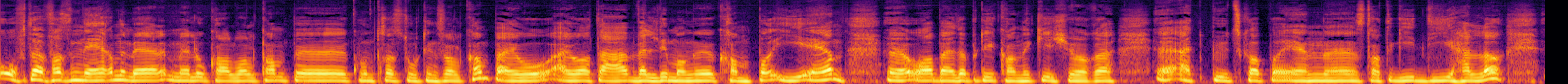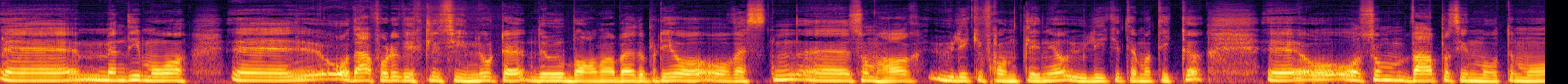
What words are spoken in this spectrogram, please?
ofte er fascinerende med, med lokalvalgkamp kontra stortingsvalgkamp, er jo, er jo, at det er veldig mange kamper i én. Eh, og Arbeiderpartiet kan ikke kjøre eh, ett budskap og én eh, strategi, de heller. Men de må Og der får du virkelig synliggjort det, det urbane Arbeiderpartiet og, og resten, som har ulike frontlinjer, ulike tematikker, og, og som hver på sin måte må,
